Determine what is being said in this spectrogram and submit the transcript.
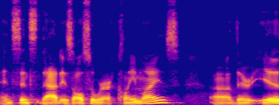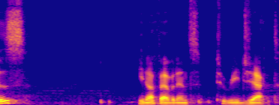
And since that is also where our claim lies, uh, there is enough evidence to reject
